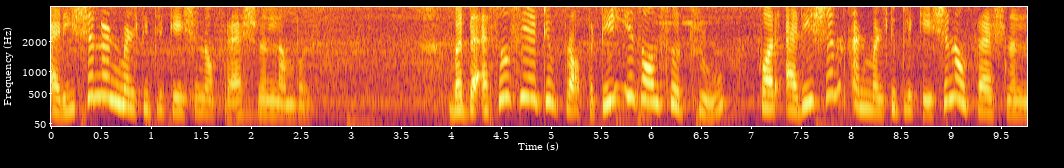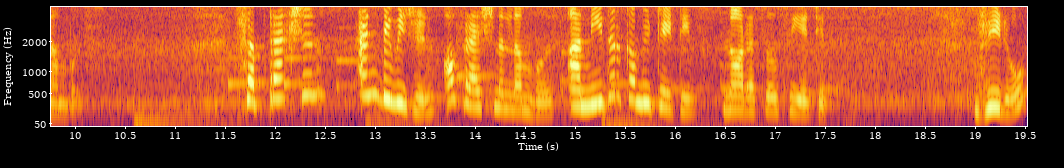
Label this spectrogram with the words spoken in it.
addition and multiplication of rational numbers. But the associative property is also true for addition and multiplication of rational numbers. Subtraction and division of rational numbers are neither commutative nor associative. 0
